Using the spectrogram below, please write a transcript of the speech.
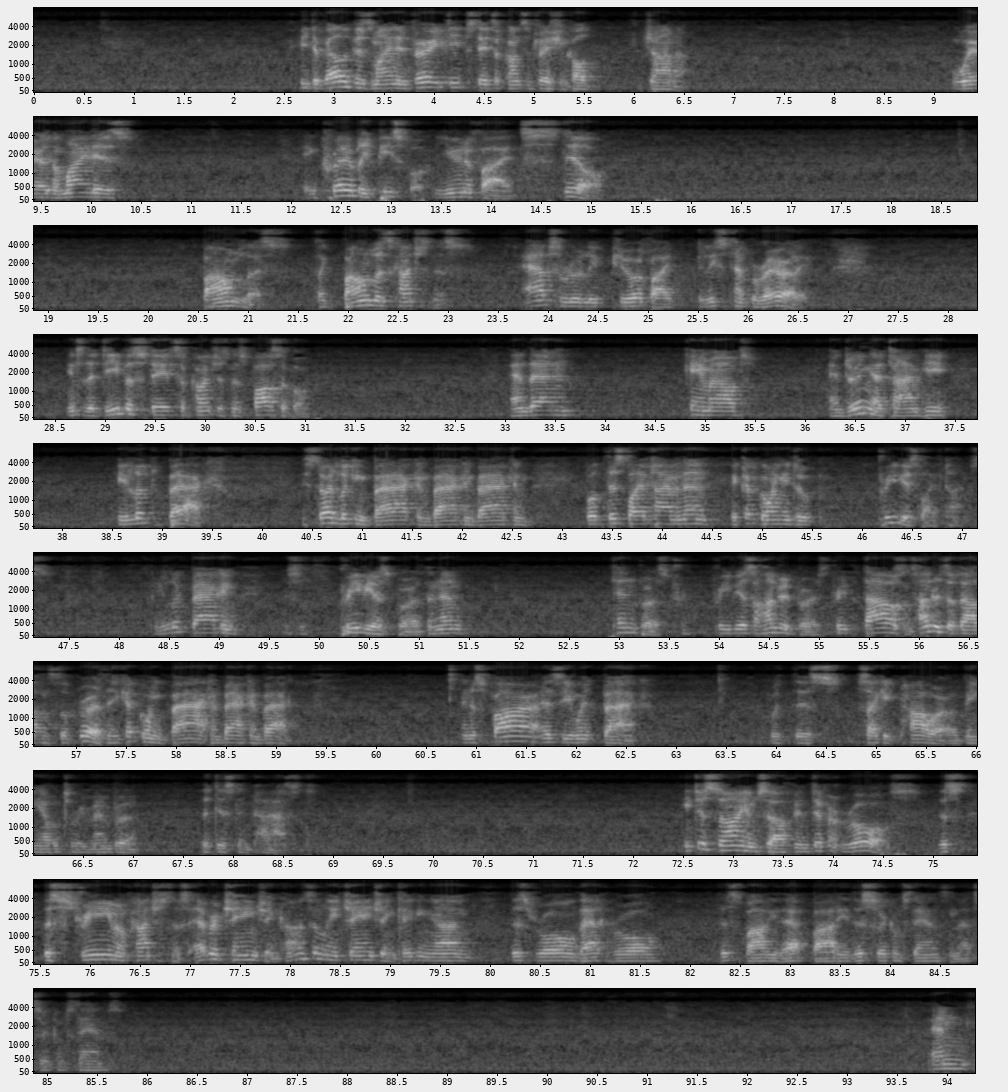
He developed his mind in very deep states of concentration called jhana, where the mind is incredibly peaceful, unified, still. Boundless, like boundless consciousness, absolutely purified, at least temporarily into the deepest states of consciousness possible. And then came out, and during that time he he looked back. He started looking back and back and back, and both this lifetime, and then it kept going into previous lifetimes. And he looked back in his previous birth, and then ten births, previous 100 births, thousands, hundreds of thousands of births, and he kept going back and back and back. And as far as he went back with this psychic power of being able to remember the distant past, he just saw himself in different roles. This, this stream of consciousness, ever changing, constantly changing, taking on this role, that role, this body, that body, this circumstance, and that circumstance. And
